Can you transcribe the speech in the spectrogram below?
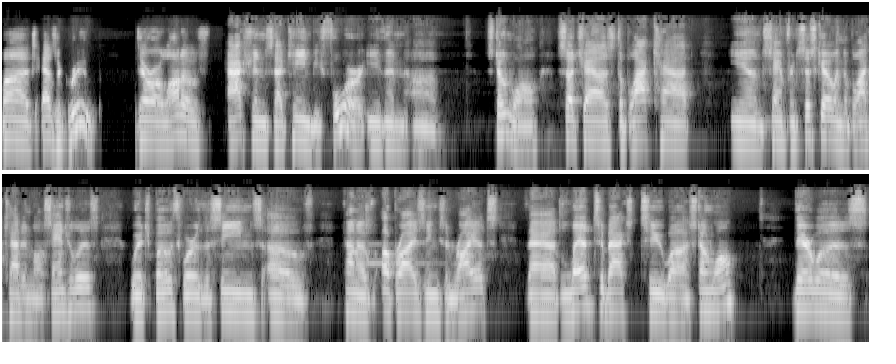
But as a group, there are a lot of actions that came before even uh, Stonewall, such as the Black Cat in San Francisco and the Black Cat in Los Angeles, which both were the scenes of kind of uprisings and riots that led to back to uh, Stonewall. There was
